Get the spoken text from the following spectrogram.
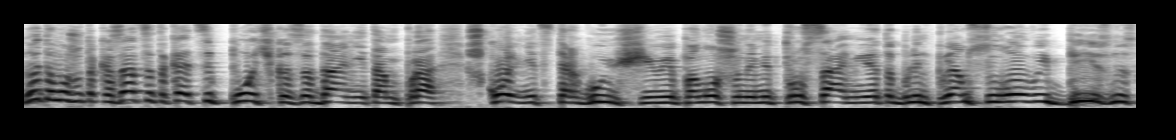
но это может оказаться такая цепочка заданий, там, про школьниц, торгующими поношенными трусами, это, блин, прям суровый бизнес,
